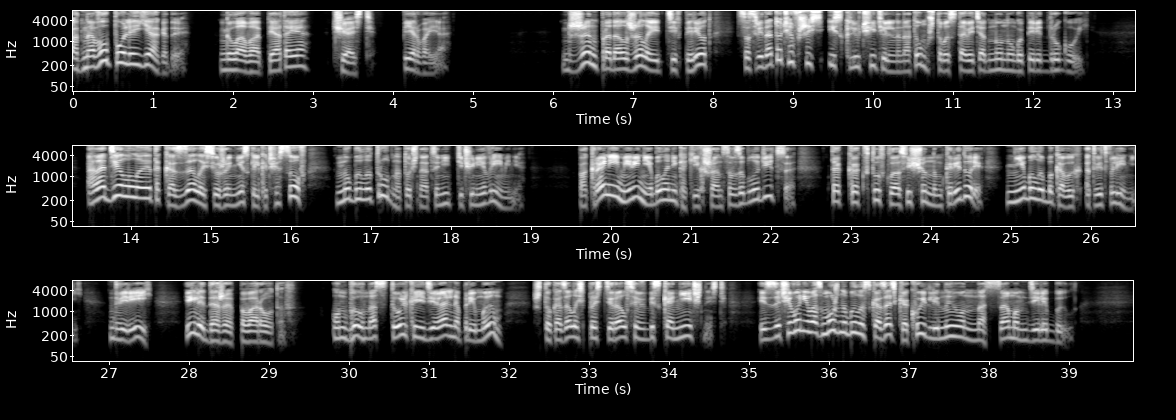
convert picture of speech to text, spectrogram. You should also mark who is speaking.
Speaker 1: Одного поля ягоды. Глава пятая, часть первая. Джен продолжала идти вперед, сосредоточившись исключительно на том, чтобы ставить одну ногу перед другой. Она делала это, казалось, уже несколько часов, но было трудно точно оценить течение времени. По крайней мере, не было никаких шансов заблудиться, так как в тускло освещенном коридоре не было боковых ответвлений, дверей или даже поворотов. Он был настолько идеально прямым, что, казалось, простирался в бесконечность, из-за чего невозможно было сказать, какой длины он на самом деле был.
